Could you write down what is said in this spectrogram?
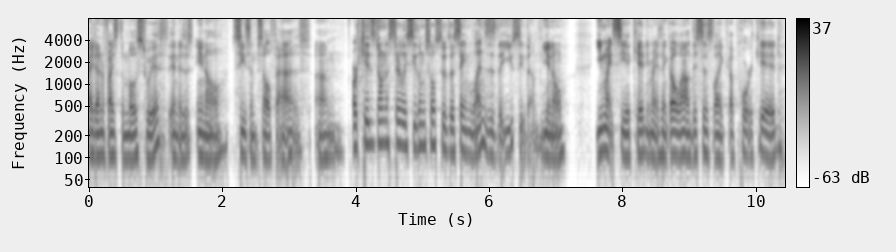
identifies the most with and is, you know, sees himself as. Um, or kids don't necessarily see themselves through the same lenses that you see them. You know, you might see a kid, you might think, oh wow, this is like a poor kid,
